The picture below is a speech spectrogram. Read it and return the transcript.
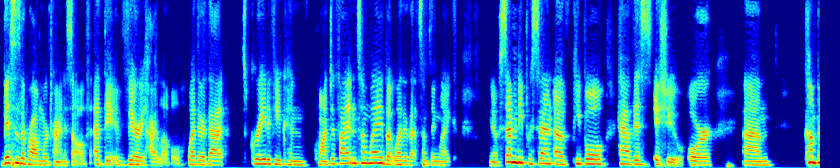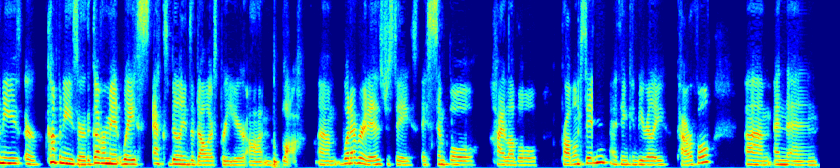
this is the problem we're trying to solve at the very high level whether that's great if you can quantify it in some way but whether that's something like you know 70% of people have this issue or um, companies or companies or the government wastes X billions of dollars per year on blah. Um, whatever it is, just a, a simple, high level problem statement, I think can be really powerful. Um, and then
